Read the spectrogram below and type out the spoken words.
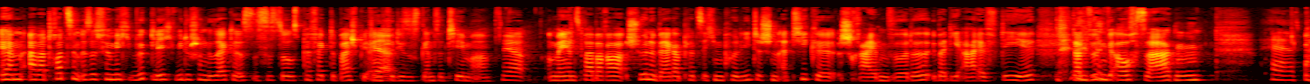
Ähm, aber trotzdem ist es für mich wirklich, wie du schon gesagt hast, es ist so das perfekte Beispiel eigentlich Ja. für dieses ganze Thema. Ja. Und wenn jetzt Barbara Schöneberger plötzlich einen politischen Artikel schreiben würde über die AfD, dann würden wir auch sagen, Ja, oh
